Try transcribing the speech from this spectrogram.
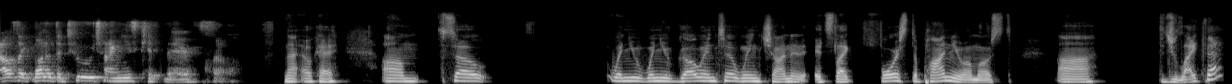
I, was like one of the two chinese kids there so. Not okay. Um so when you when you go into wing chun it's like forced upon you almost. Uh did you like that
